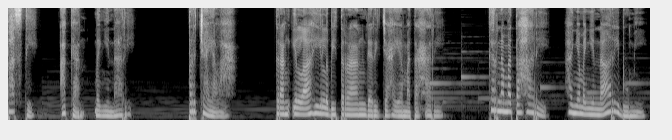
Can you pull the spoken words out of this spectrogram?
pasti akan menyinari. Percayalah, terang ilahi lebih terang dari cahaya matahari, karena matahari hanya menyinari bumi,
